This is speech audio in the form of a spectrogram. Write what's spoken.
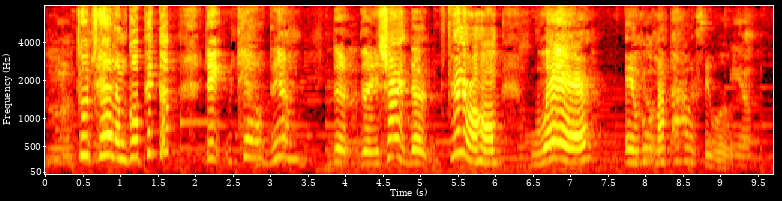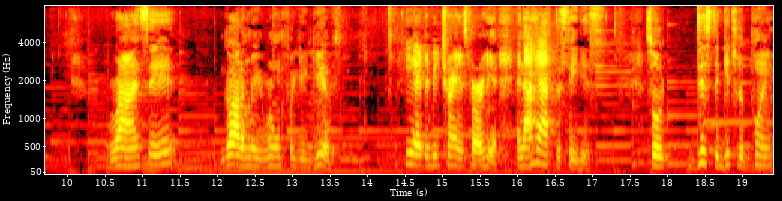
mm-hmm. to tell them go pick up. They tell them the the insurance the funeral home where and who my policy was. Yeah. Ron said, God will make room for your gifts. He had to be transferred here. And I have to say this. So, just to get to the point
